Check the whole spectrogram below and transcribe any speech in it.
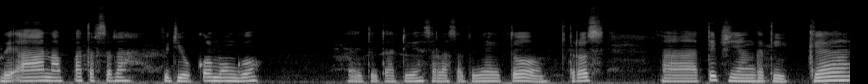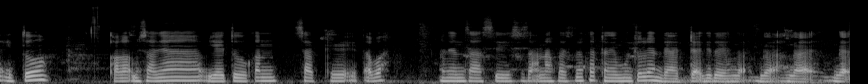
WA apa terserah. Video call monggo. Nah, itu tadi ya salah satunya itu. Terus uh, tips yang ketiga itu kalau misalnya yaitu kan sakit apa sensasi sesak nafas itu kadang yang muncul yang dada gitu ya nggak nggak nggak nggak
